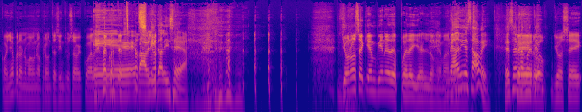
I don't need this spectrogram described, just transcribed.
Coño. pero no me una pregunta sin tú saber cuál es la Eh, contestación. Pablito Alicea. Yo no sé quién viene después de Yeldon, Emanuel. Nadie sabe. Esa es la cuestión. Pero yo sé,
